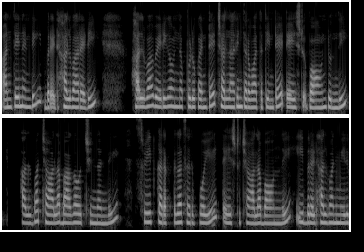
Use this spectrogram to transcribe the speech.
అంతేనండి బ్రెడ్ హల్వా రెడీ. హల్వా వేడిగా ఉన్నప్పుడు కంటే చల్లారిన తర్వాత తింటే టేస్ట్ బాగుంటుంది. హల్వా చాలా బాగా వచ్చిందండి. స్వీట్ కరెక్ట్గా సరిపోయి టేస్ట్ చాలా బాగుంది. ఈ బ్రెడ్ హల్వాని మీరు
